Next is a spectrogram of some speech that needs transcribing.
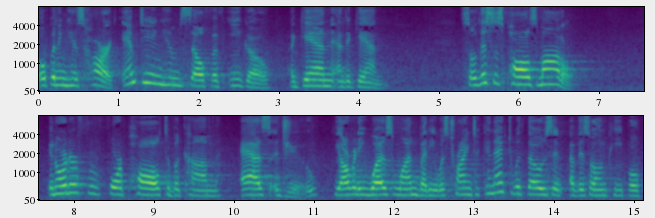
opening his heart, emptying himself of ego again and again. So, this is Paul's model. In order for, for, Paul to become as a Jew, he already was one, but he was trying to connect with those in, of his own people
